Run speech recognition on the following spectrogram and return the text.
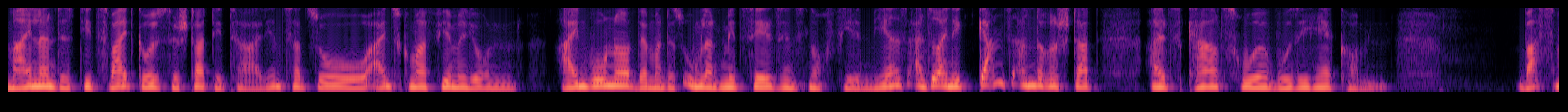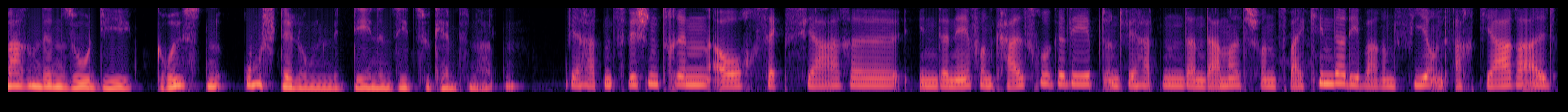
Mailand ist die zweitgrößte Stadt Italiens, hat so 1,4 Millionen Einwohner. Wenn man das Umland mitzählt, sind es noch viel mehr. Ist also eine ganz andere Stadt als Karlsruhe, wo Sie herkommen. Was waren denn so die größten Umstellungen, mit denen Sie zu kämpfen hatten? Wir hatten zwischendrin auch sechs Jahre in der Nähe von Karlsruhe gelebt und wir hatten dann damals schon zwei Kinder, die waren vier und acht Jahre alt.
